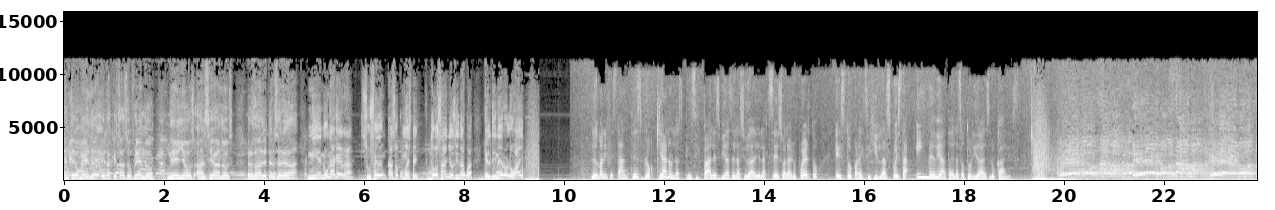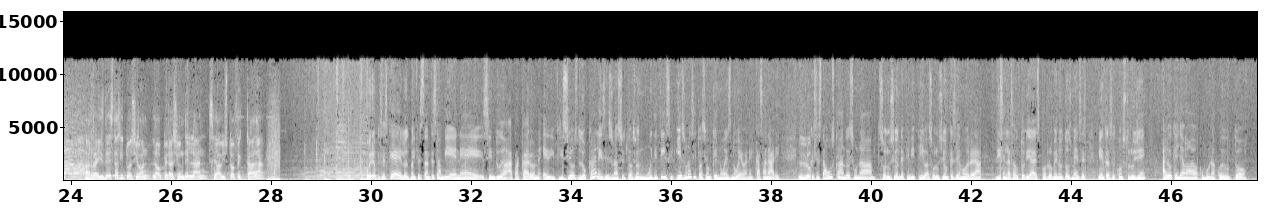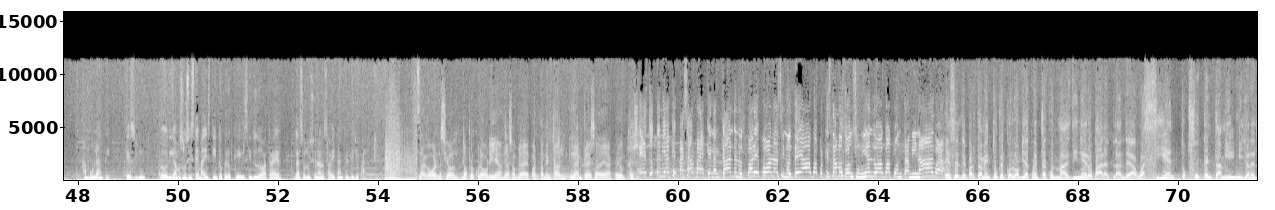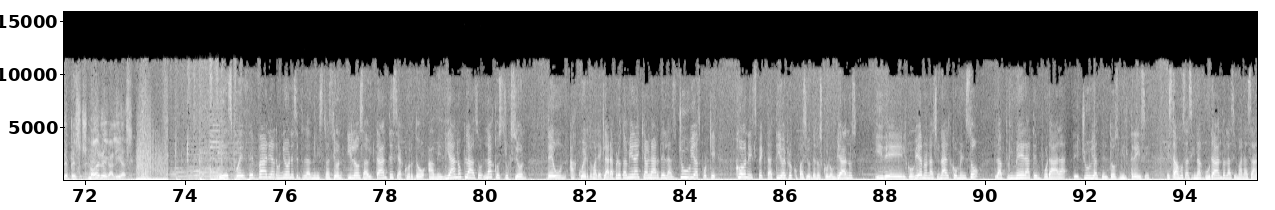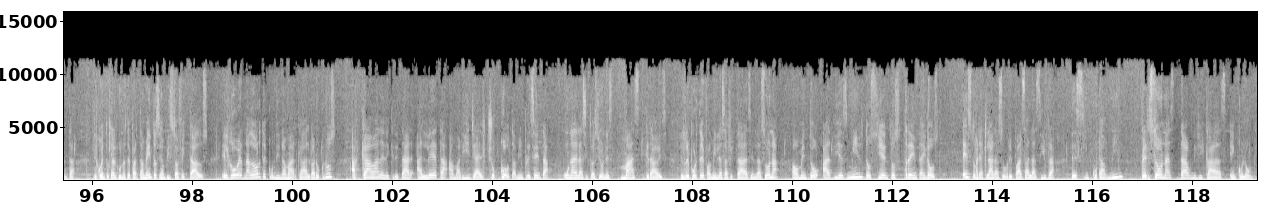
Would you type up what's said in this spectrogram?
La gente humilde es la que está sufriendo, niños, ancianos, personas de tercera edad. Ni en una guerra sucede un caso como este. Dos años sin agua, el dinero lo hay. Los manifestantes bloquearon las principales vías de la ciudad y el acceso al aeropuerto, esto para exigir la respuesta inmediata de las autoridades locales. A raíz de esta situación, la operación de LAN se ha visto afectada. Bueno, pues es que los manifestantes también, eh, sin duda, atacaron edificios locales. Es una situación muy difícil y es una situación que no es nueva en el Casanare. Lo que se está buscando es una solución definitiva, solución que se demorará, dicen las autoridades, por lo menos dos meses, mientras se construye algo que han llamado como un acueducto ambulante, que es, digamos, un sistema distinto, pero que sin duda va a traer la solución a los habitantes de Yopal la gobernación, la procuraduría, la asamblea departamental, la empresa de acueductos. Esto tenía que pasar para que el alcalde nos pare bolas y nos dé agua porque estamos consumiendo agua contaminada. Es el departamento que en Colombia cuenta con más dinero para el plan de agua, 170 mil millones de pesos, no de regalías. Y después de varias reuniones entre la administración y los habitantes, se acordó a mediano plazo la construcción de un acuerdo, María Clara, pero también hay que hablar de las lluvias porque con expectativa y preocupación de los colombianos y del gobierno nacional comenzó la primera temporada de lluvias del 2013. Estamos así inaugurando la Semana Santa. Le cuento que algunos departamentos se han visto afectados. El gobernador de Cundinamarca, Álvaro Cruz, acaba de decretar alerta amarilla. El Chocó también presenta una de las situaciones más graves. El reporte de familias afectadas en la zona aumentó a 10.232. Esto, María Clara, sobrepasa la cifra de 50.000 personas damnificadas en Colombia.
